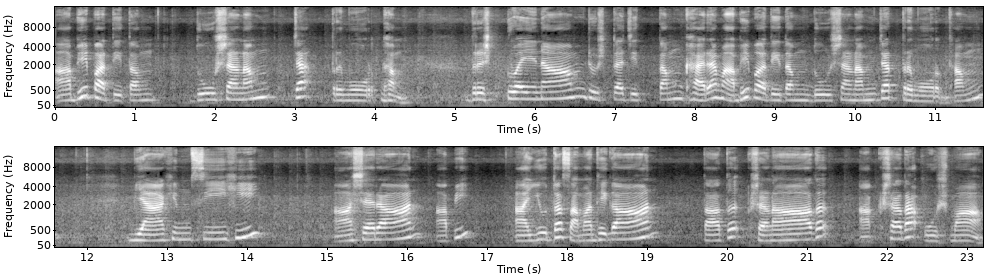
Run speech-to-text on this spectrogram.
അഭിപതിതം ദൂഷണം ച ത്രിമൂർധം. ദൃഷ്ട്വൈനാം രുഷ്ടചിത്തം ഖരമഭിപതിതം ദൂഷണം ച ത്രിമൂർധം. വ്യാഹിംസീഹി ആശരാൻ അപി അയുതസമധികാൻ തത് ക്ഷണാത് അക്ഷത ഊഷ്മാ.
